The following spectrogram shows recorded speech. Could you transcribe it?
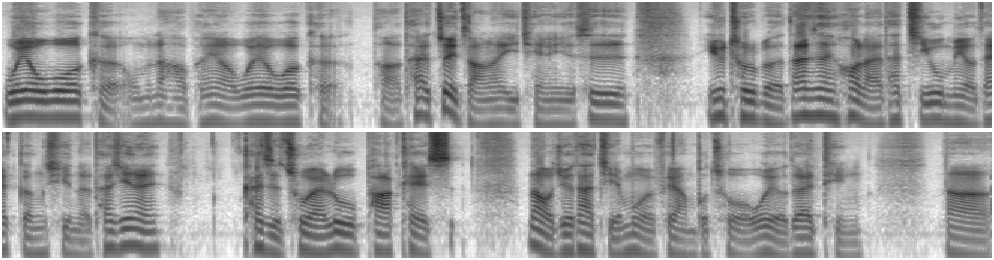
Will Walker，我们的好朋友 Will Walker 啊，他最早呢以前也是 YouTuber，但是后来他几乎没有再更新了。他现在开始出来录 Podcast，那我觉得他节目也非常不错，我有在听，那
